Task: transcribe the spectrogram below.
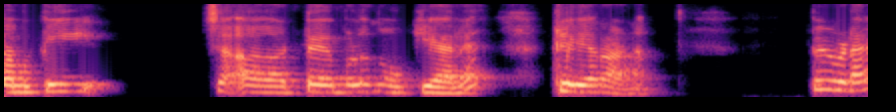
നമുക്ക് ഈ ടേബിൾ നോക്കിയാൽ ക്ലിയർ ആണ്. ഇപ്പൊ ഇവിടെ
